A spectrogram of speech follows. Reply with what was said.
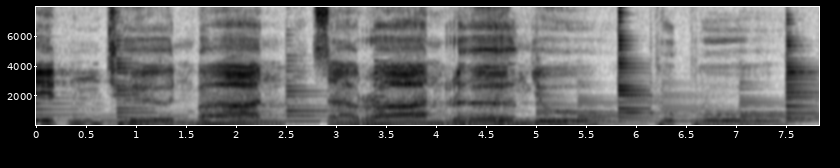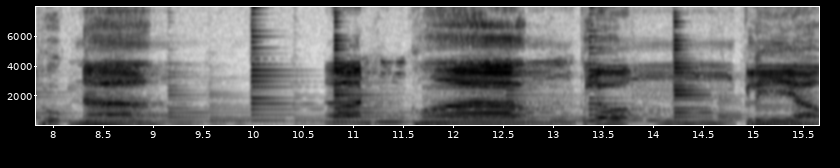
จิตชื่นบานสรานเริงอยู่ ทุกผู้ทุกนามอันความกลมเกลียว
